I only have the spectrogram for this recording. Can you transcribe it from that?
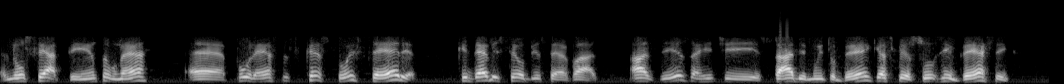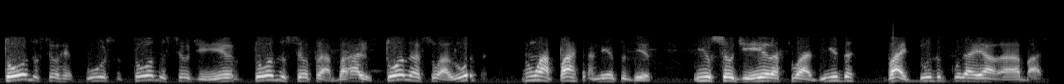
não se atentam, né? É, por essas questões sérias que devem ser observadas. Às vezes a gente sabe muito bem que as pessoas investem todo o seu recurso, todo o seu dinheiro, todo o seu trabalho, toda a sua luta num apartamento desse. E o seu dinheiro, a sua vida, vai tudo por aí abaixo.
